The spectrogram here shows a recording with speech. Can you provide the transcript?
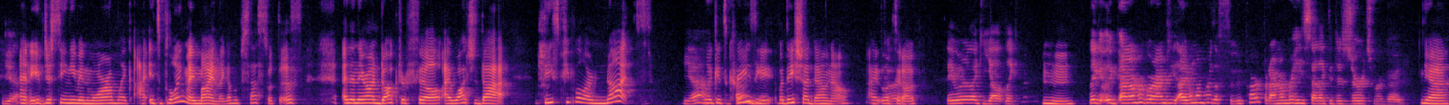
yeah. and just seeing even more, I'm like, I, it's blowing my mind. Like I'm obsessed with this. And then they're on Dr. Phil. I watched that. These people are nuts. yeah. Like it's crazy, but they shut down now. I looked it Good. up. They were like yell like Mm-hmm. like like I remember Gordon Ramsay. I don't remember the food part, but I remember he said like the desserts were good, Yeah.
